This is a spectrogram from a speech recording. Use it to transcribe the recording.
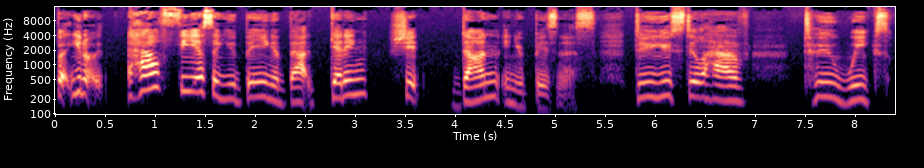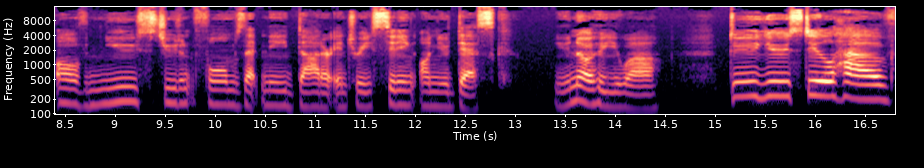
But you know, how fierce are you being about getting shit done in your business? Do you still have two weeks of new student forms that need data entry sitting on your desk. You know who you are. Do you still have,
